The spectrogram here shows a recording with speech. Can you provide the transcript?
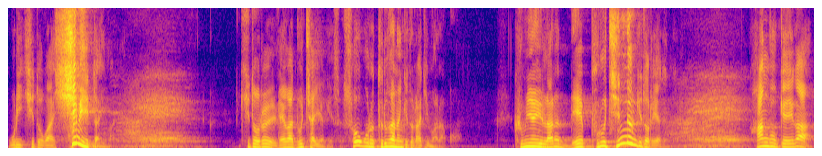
우리 기도가 힘이 있다 이 말이에요. 기도를 내가 누차 이야기해서 속으로 들어가는 기도를 하지 말라고. 금요일 날은 내 부르짖는 기도를 해야 된다. 한국 교회가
